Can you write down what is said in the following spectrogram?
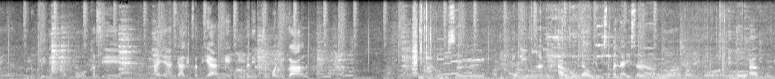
Ayan, gulo-gulo na yung buko kasi ayan, galing sa biyahe, pupunta dito sa Portugal. Yung ating dessert. Ito yung uh, almond daw. Yung isa pala is um, ito almond.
